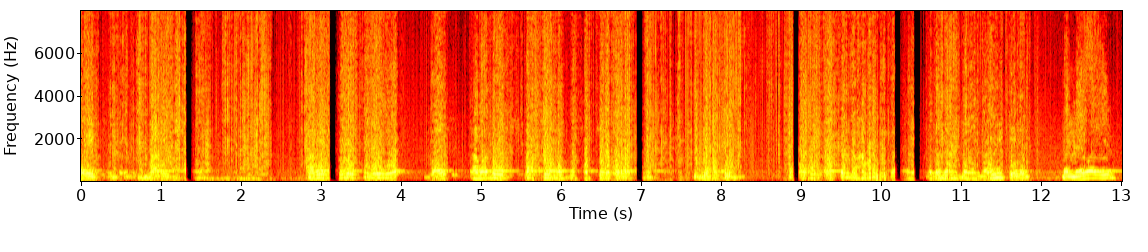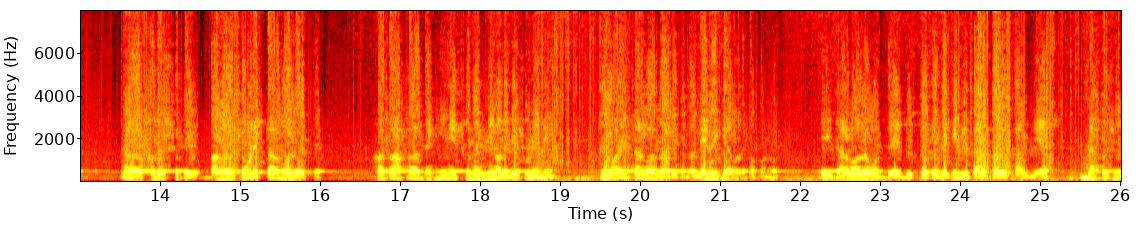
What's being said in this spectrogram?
স্বাভাবিক আমি হয়তো আপনারা দেখেননি, শুনেননি, অনেকে শুনেনি অনেক টার্মল হয়েছে, কিন্তু নেভিকে আমরা কখনো এই টার্মলের মধ্যে যুক্ত দেখিনি? তারা তাদের নিয়ে ব্যস্ত ছিল।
